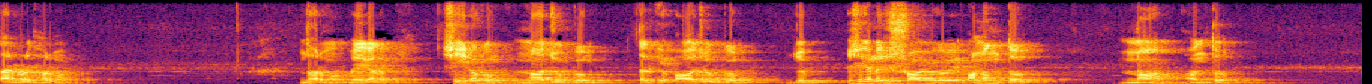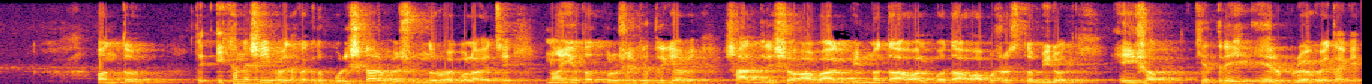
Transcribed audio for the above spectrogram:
তারপরে ধর্ম। ধর্ম হয়ে গেল। সেই রকম ন যোগ্যম। তাহলে কি অযোগ্যম? সেখানে স্বাভাবিকভাবে অনন্ত। ন অন্ত। অন্ত। তো এখানে সেইভাবে দেখো, কিন্তু পরিষ্কারভাবে, সুন্দরভাবে বলা হয়েছে, নয় তৎপুরুষের ক্ষেত্রে কী হবে? সাদৃশ্য, অবাক, ভিন্নতা, অল্পতা অপশস্ত বিরোধ এই সব ক্ষেত্রেই এর প্রয়োগ হয়ে থাকে।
